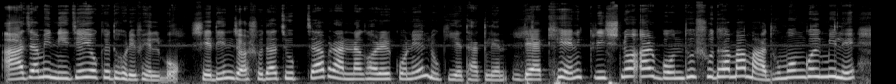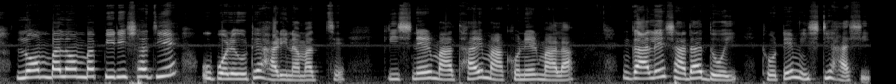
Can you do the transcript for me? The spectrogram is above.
আজ আমি নিজেই ওকে ধরে ফেলব। সেদিন যশোদা চুপচাপ রান্নাঘরের কোণে লুকিয়ে থাকলেন। দেখেন কৃষ্ণ আর বন্ধু সুধামা মাধুমঙ্গল মিলে লম্বা লম্বা পিড়ি সাজিয়ে উপরে উঠে হাড়ি নামাচ্ছে। কৃষ্ণের মাথায় মাখনের মালা, গালে সাদা দই, ঠোঁটে মিষ্টি হাসি।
